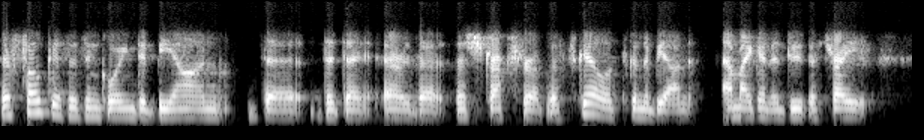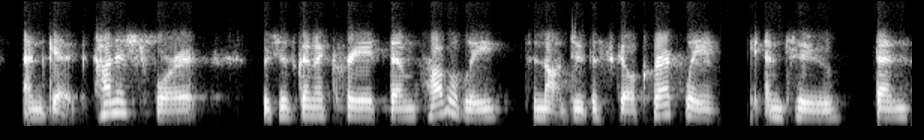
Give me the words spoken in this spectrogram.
Their focus isn't going to be on the the or the the structure of the skill. It's going to be on am I going to do this right and get punished for it, which is going to create them probably to not do the skill correctly and to then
